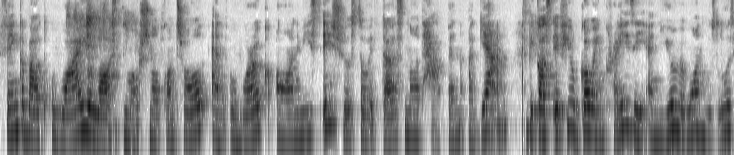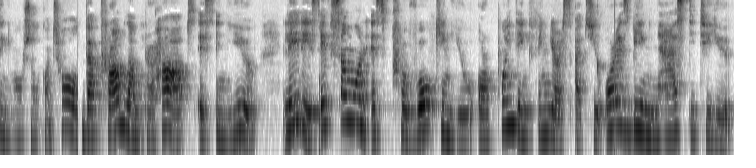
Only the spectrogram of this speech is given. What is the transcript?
think about why you lost emotional control and work on these issues so it does not happen again. Because if you're going crazy and you're the one who's losing emotional control, the problem perhaps is in you. Ladies, if someone is provoking you or pointing fingers at you or is being nasty to you,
